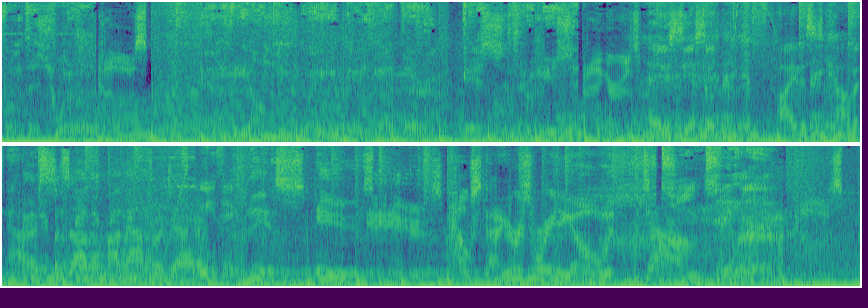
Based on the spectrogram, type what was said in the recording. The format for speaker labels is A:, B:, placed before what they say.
A: from this world. And the only way you can get there is through music.
B: Hey, this is Tiesto. Hi, this is Calvin Harris.
C: What's up? I'm Afrojack. Music.
A: This is, is House Bangers Radio with Tom Taylor.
